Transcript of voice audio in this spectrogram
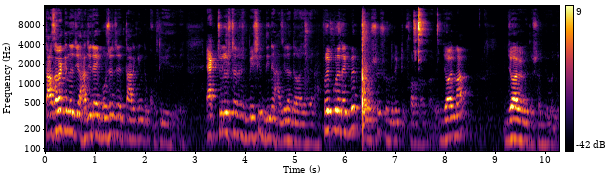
তাছাড়া কিন্তু যে হাজিরায় বসেছে, তার কিন্তু ক্ষতি হয়ে যাবে। একচল্লিশটার বেশি দিনে হাজিরা দেওয়া যাবে না। প্রয়োগ করে দেখবেন, অবশ্যই সুন্দর একটি ফলাফল পাবে জয় মা, জয় বাবিত সঞ্জীবনী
